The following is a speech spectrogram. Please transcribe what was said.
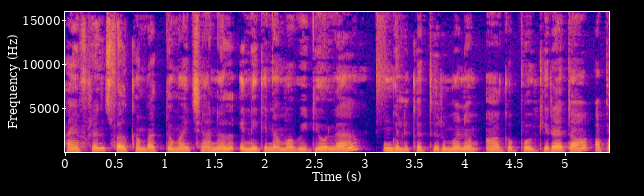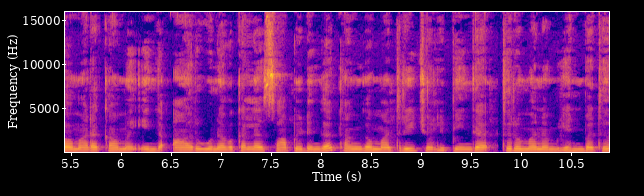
Hi friends welcome back to my channel இன்றைக்கி நம்ம வீடியோவில் உங்களுக்கு திருமணம் ஆக போகிறதா? அப்போ மறக்காமல் இந்த ஆறு உணவுகளை சாப்பிடுங்க தங்க மாதிரி ஜொலிப்பீங்க. திருமணம் என்பது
